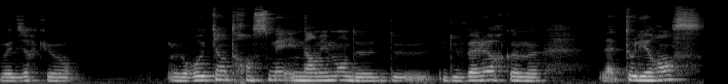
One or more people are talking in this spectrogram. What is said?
on va dire que le requin transmet énormément de, de, de valeurs comme la tolérance,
